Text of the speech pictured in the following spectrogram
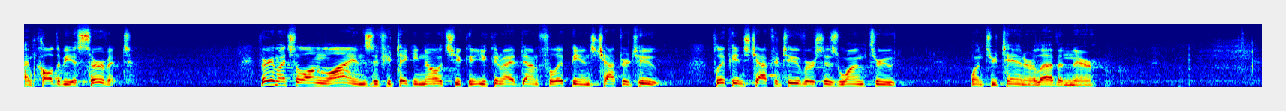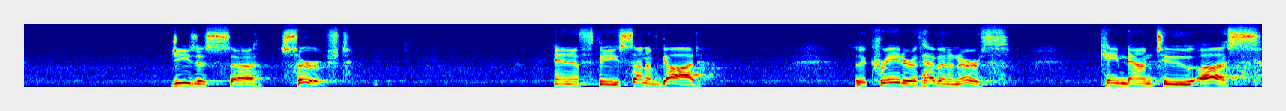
I'm called to be a servant. Very much along the lines, if you're taking notes, you can, you can write down Philippians chapter 2. Philippians chapter 2, verses 1 through, 1 through 10 or 11 there. Jesus uh, served. And if the Son of God, the creator of heaven and earth, came down to us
